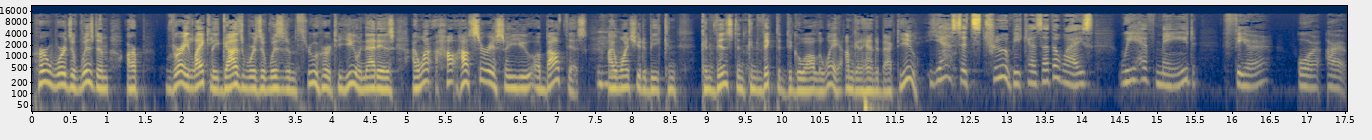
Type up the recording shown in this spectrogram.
Her words of wisdom are very likely God's words of wisdom through her to you, and that is, I want. How, how serious are you about this? I want you to be con- convinced and convicted to go all the way. I'm going to hand it back to you. Yes, it's true because otherwise we have made fear or our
